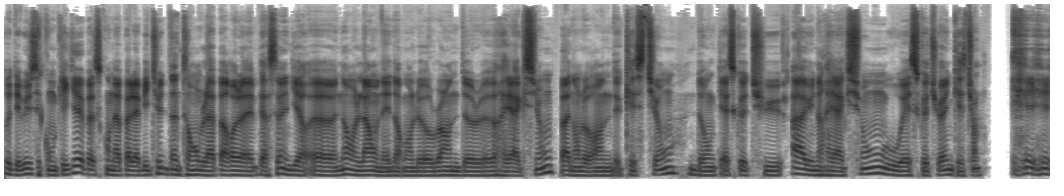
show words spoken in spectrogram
Au début, c'est compliqué parce qu'on n'a pas l'habitude d'interrompre la parole à la personne et dire euh, non, là, on est dans le round de réaction, pas dans le round de questions. Donc, est-ce que tu as une réaction ou est-ce que tu as une question? Et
